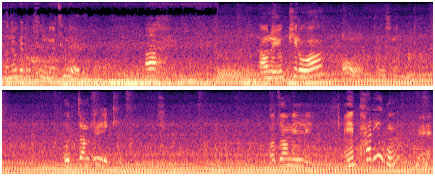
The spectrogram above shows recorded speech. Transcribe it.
저녁에도 혹시 우리가 챙겨야 돼. 아. 나 오늘 6kg와 어, 잠시만요. 5.12kg. 5.12. 에? 820? 네.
